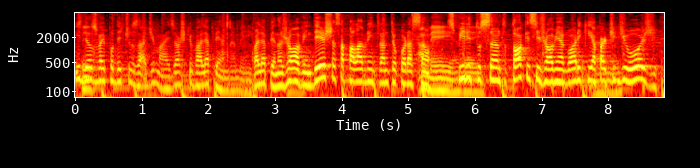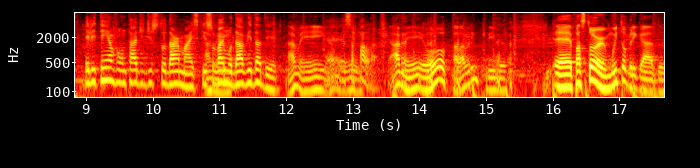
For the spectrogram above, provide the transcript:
e Sim. Deus vai poder te usar demais. Eu acho que vale a pena. Amém. Vale a pena. Jovem, deixa essa palavra entrar no teu coração. Amém, Espírito amém. Santo, toca esse jovem agora e que a partir de hoje ele tenha vontade de estudar mais, que isso vai mudar a vida dele. Amém. É essa palavra. Amém. Ô, oh, palavra incrível. É, pastor, muito obrigado.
